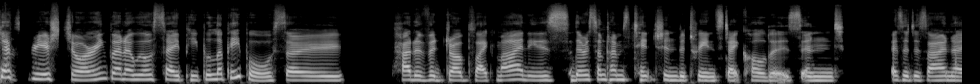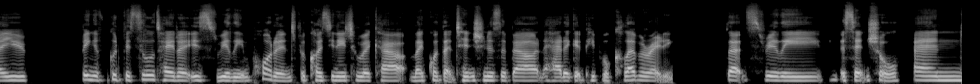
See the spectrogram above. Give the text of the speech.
That's reassuring, but I will say people are people. So part of a job like mine is there is sometimes tension between stakeholders. And as a designer, you being a good facilitator is really important because you need to work out like what that tension is about and how to get people collaborating. That's really essential. And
